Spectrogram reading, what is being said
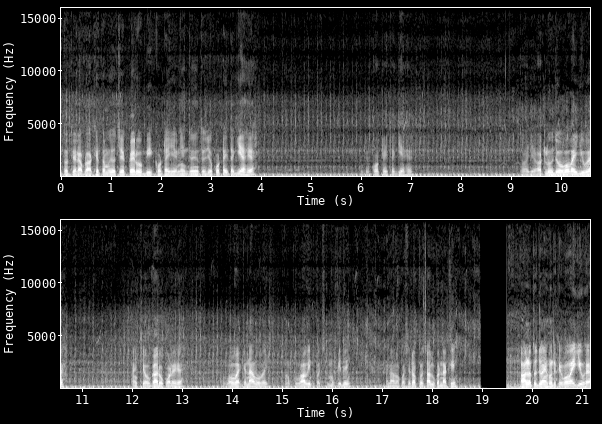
તો અત્યારે આપણે આ ખેતરમાં જો ચેક કર્યું બી કોટાઈએ નહીં, જોયું તો જો કોટાઈ તો ગયા છે જો કોટાઈ તો ગયા છે તો આજે આટલું જો વવાઈ ગયું હે. અહીંથી ઓગારો ગારો પડે છે વવાય કે ના વવાય હું વાવીને પછી મૂકી દઈ અને આમાં પછી રફતો ચાલુ કરી નાખી. હાલો તો જો અહીં સુધી કંઈ વવાઈ ગયું છે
